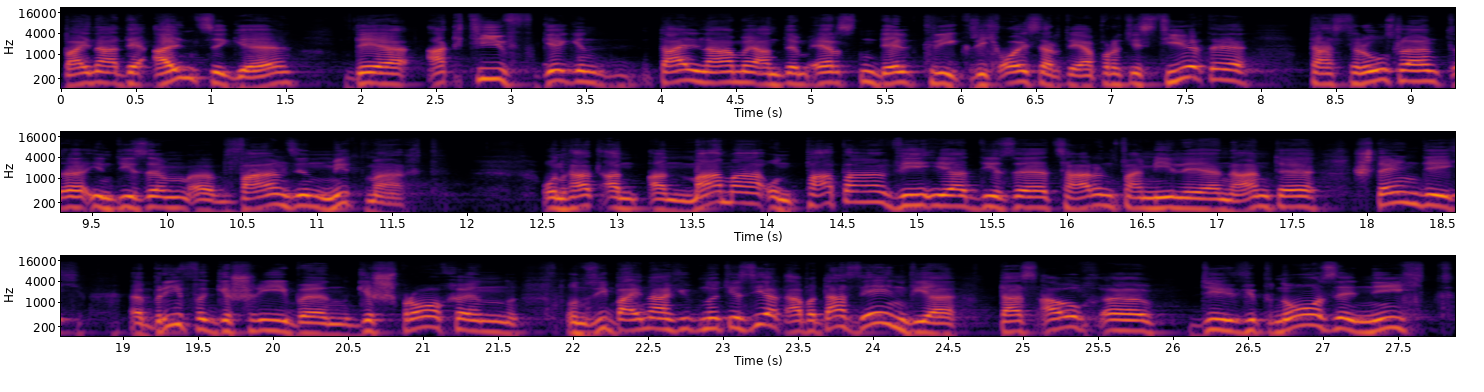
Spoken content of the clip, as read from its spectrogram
beinahe der Einzige, der aktiv gegen Teilnahme an dem Ersten Weltkrieg sich äußerte. Er protestierte, dass Russland äh, in diesem äh, Wahnsinn mitmacht und hat an, an Mama und Papa, wie er diese Zarenfamilie nannte, ständig äh, Briefe geschrieben, gesprochen und sie beinahe hypnotisiert. Aber da sehen wir, dass auch äh, die Hypnose nicht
